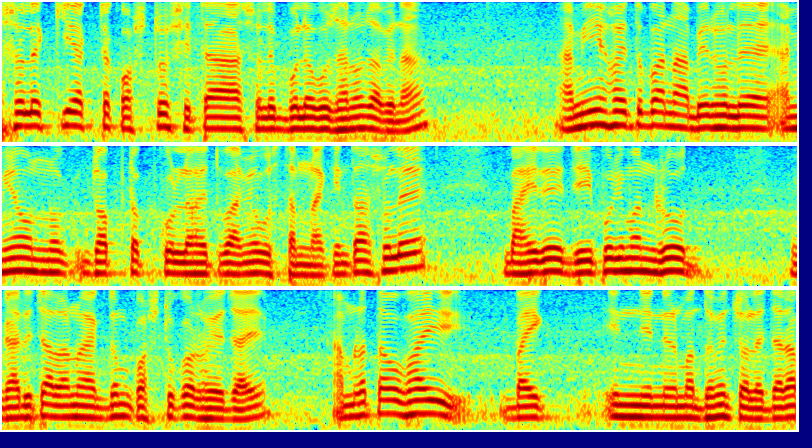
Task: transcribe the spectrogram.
আসলে কি একটা কষ্ট সেটা আসলে বলে বোঝানো যাবে না। আমি হয়তো বা না বের হলে আমিও অন্য জব টপ করলে হয়তো বা আমিও বুঝতাম না, কিন্তু আসলে বাইরে যেই পরিমাণ রোদ, গাড়ি চালানো একদম কষ্টকর হয়ে যায়। আমরা তাও ভাই বাইক ইঞ্জিনের মাধ্যমে চলে। যারা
